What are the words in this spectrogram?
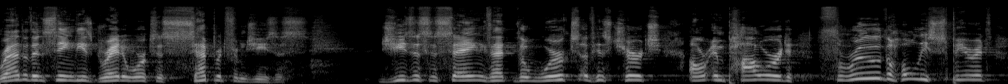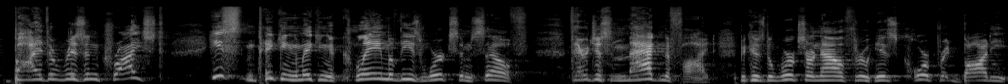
Rather than seeing these greater works as separate from Jesus, Jesus is saying that the works of his church are empowered through the Holy Spirit by the risen Christ. He's taking, making a claim of these works himself. They're just magnified because the works are now through his corporate body,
